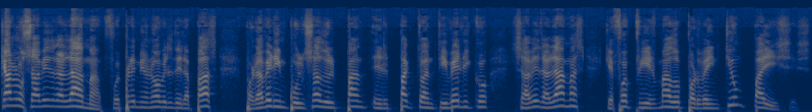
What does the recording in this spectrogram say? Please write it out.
Carlos Saavedra Lama fue Premio Nobel de la Paz por haber impulsado el, pan- el pacto antibélico Saavedra Lamas, que fue firmado por 21 países.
